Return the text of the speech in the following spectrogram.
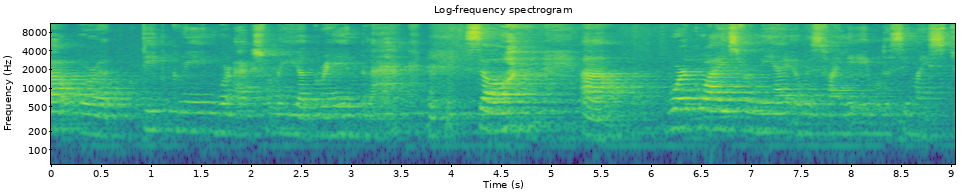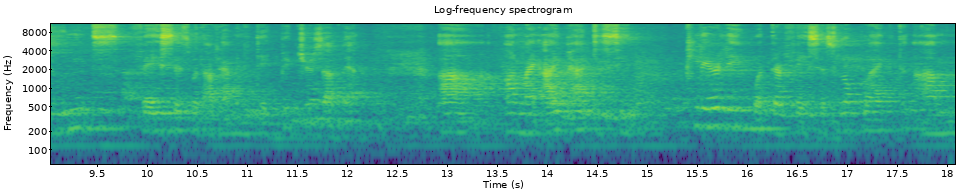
thought were a deep green were actually a gray and black. so uh, Work-wise for me, I was finally able to see my students' faces without having to take pictures of them. Uh, on my iPad to see clearly what their faces look like. Um,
